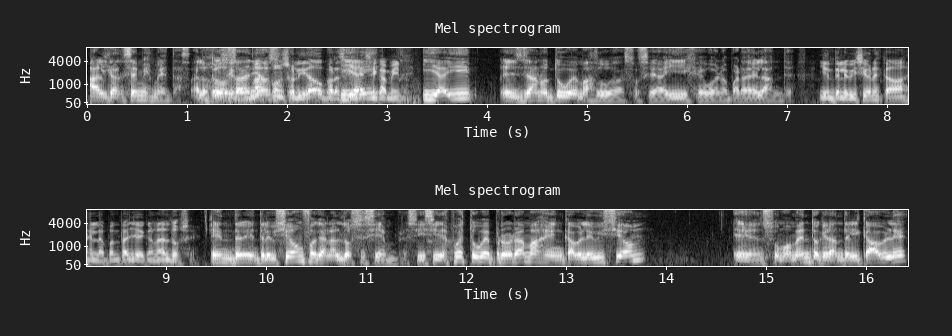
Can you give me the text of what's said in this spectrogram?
Alcancé mis metas a los Entonces, dos años. más consolidado para y seguir ahí- ese camino. Y ahí eh, ya no tuve más dudas. O sea, ahí dije, bueno, para adelante. ¿Y en televisión estabas en la pantalla de Canal 12? En, te- en televisión fue Canal 12 siempre. Sí, sí. Después tuve programas en cablevisión, eh, en su momento, que eran del cable,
